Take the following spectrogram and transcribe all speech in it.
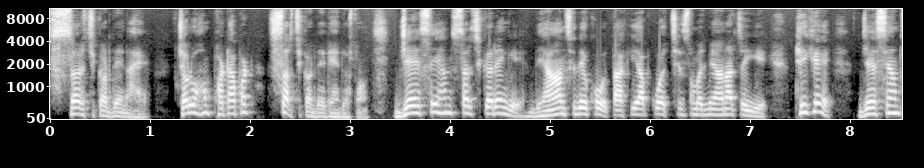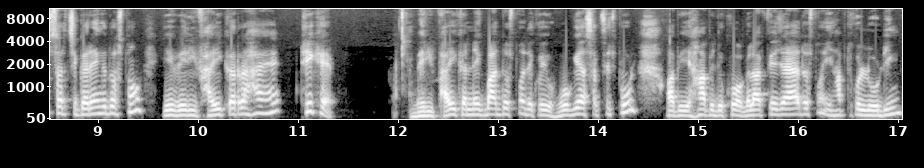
सर्च कर देना है। चलो हम फटाफट सर्च कर देते हैं दोस्तों। जैसे हम सर्च करेंगे, ध्यान से देखो ताकि आपको अच्छे समझ में आना चाहिए। ठीक है? जैसे हम सर्च करेंगे दोस्तों, ये वेरीफाई कर रहा है। ठीक है? वेरीफाई करने के बाद दोस्तों देखो ये हो गया सक्सेसफुल अब यहाँ पे देखो अगला पेज आया दोस्तों, यहाँ पे देखो लोडिंग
